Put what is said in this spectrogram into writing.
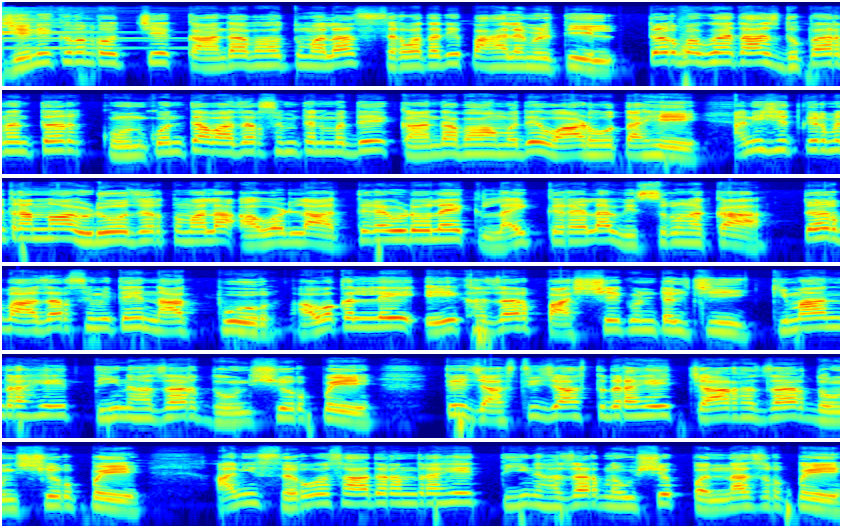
जेणेकरून रोजचे कांदा भाव तुम्हाला सर्वात आधी पाहायला मिळतील. तर बघूयात आज दुपारनंतर कोणकोणत्या बाजार समित्यांमध्ये कांदा भावामध्ये वाढ होत आहे. आणि शेतकरी मित्रांनो हा व्हिडिओ जर तुम्हाला आवडला तर या व्हिडिओला एक लाईक करायला विसरू नका. तर बाजार समिती आहे नागपूर. अवकल्ले एक हजार पाचशे क्विंटलची किमान दर आहे तीन हजार दोनशे रुपये. ते जास्तीत जास्त दर आहे चार हजार दोनशे रुपये. आणि सर्वसाधारण दर आहे तीन हजार नऊशे पन्नास रुपये.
